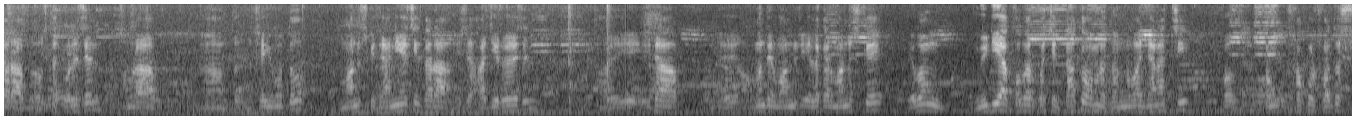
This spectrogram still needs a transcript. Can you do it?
তারা ব্যবস্থা করেছেন। আমরা সেই মতো মানুষকে জানিয়েছি, তারা এসে হাজির হয়েছেন। এটা আমাদের মানুষ, এলাকার মানুষকে এবং মিডিয়া কভার করছেন, তাকেও আমরা ধন্যবাদ জানাচ্ছি। সকল সদস্য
